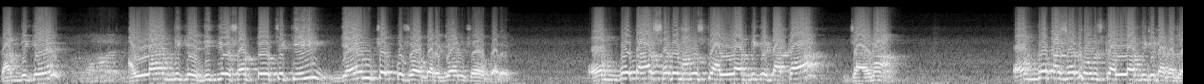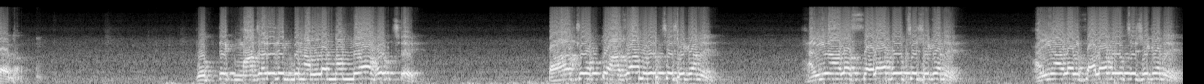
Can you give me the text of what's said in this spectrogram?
কার দিকে? আল্লাহর দিকে। দ্বিতীয় শর্ত হচ্ছে কি? জ্ঞান চক্ষু সহকারে, জ্ঞান সহকারে। অজ্ঞতার সাথে মানুষকে আল্লাহর দিকে ডাকা যায় না। অজ্ঞতার সাথে মানুষকে আল্লাহর দিকে ডাকা যায় না। প্রত্যেক মাজারে দেখবেন আল্লাহর নাম নেওয়া হচ্ছে। পাঁচ অক্ট আজান হচ্ছে সেখানে। হাইয়া আলা সালা বলছে সেখানে। হাইয়া আলাল ফালা বলছে সেখানে।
